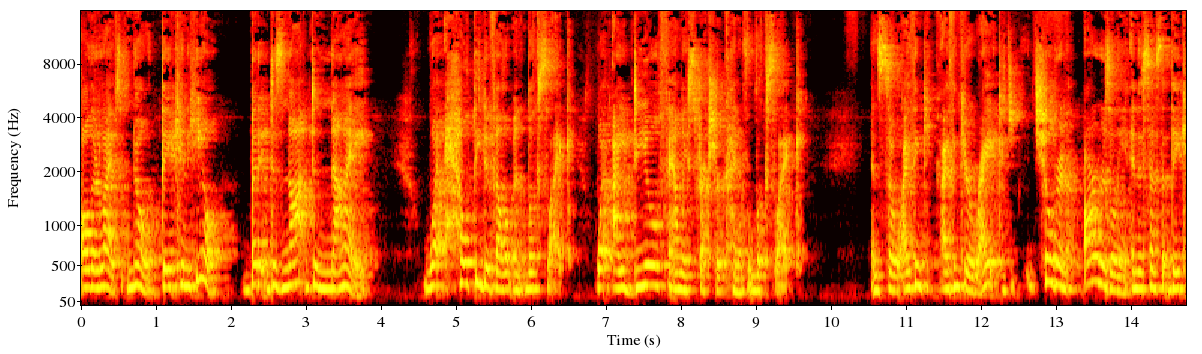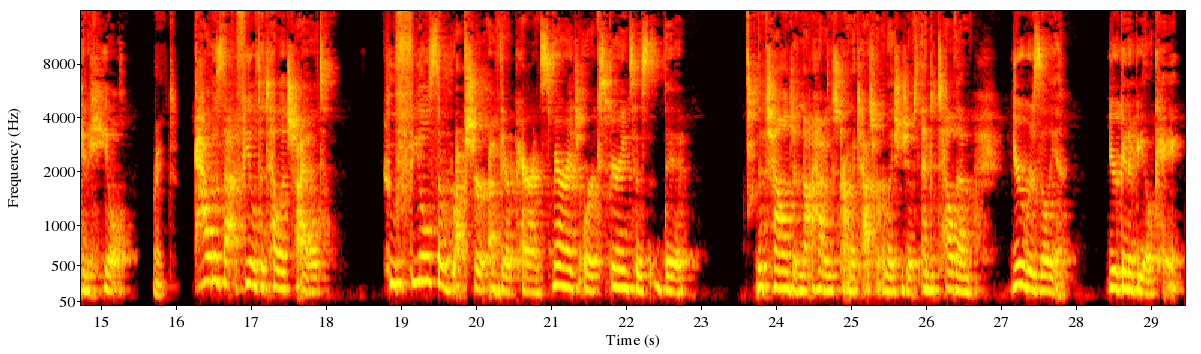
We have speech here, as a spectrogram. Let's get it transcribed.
all their lives. No, they can heal, but it does not deny what healthy development looks like what ideal family structure kind of looks like. And so I think I think you're right. Children are resilient in the sense that they can heal. Right. How does that feel to tell a child who feels the rupture of their parents' marriage or experiences the the challenge of not having strong attachment relationships and to tell them you're resilient. You're going to be okay.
